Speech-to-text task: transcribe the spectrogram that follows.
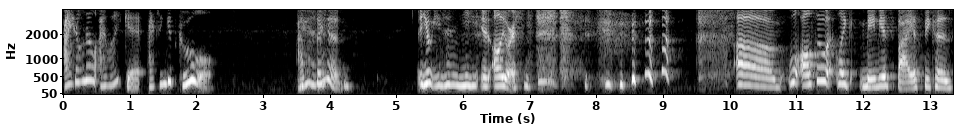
I don't know. I like it. I think it's cool. I'm Yeah, a just- fan. you, you, you all yours. um well also like maybe it's biased because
